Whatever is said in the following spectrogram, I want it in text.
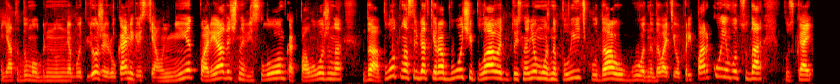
Я-то думал, блин, у меня будет лежа и руками грести, а он нет, порядочно, веслом, как положено. Да, плот у нас, ребятки, рабочий, плавает, то есть на нем можно плыть куда угодно. Давайте его припаркуем вот сюда, пускай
